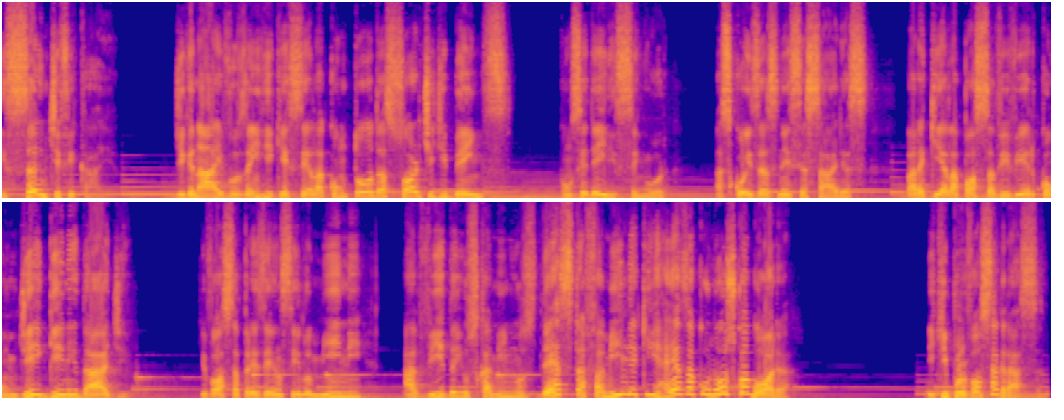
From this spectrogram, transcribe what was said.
e santificai-a. Dignai-vos enriquecê-la com toda sorte de bens. Concedei-lhe, Senhor, as coisas necessárias para que ela possa viver com dignidade. Que vossa presença ilumine a vida e os caminhos desta família que reza conosco agora. E que por vossa graça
